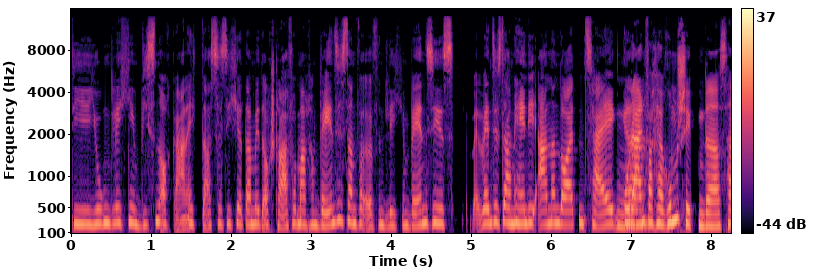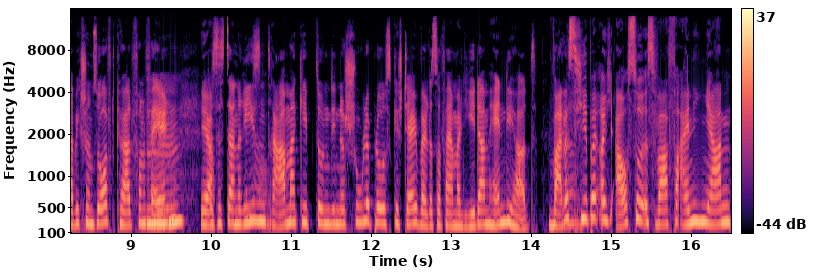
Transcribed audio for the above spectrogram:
die Jugendlichen wissen auch gar nicht, dass sie sich ja damit auch strafbar machen, wenn sie es dann veröffentlichen, wenn sie es, wenn sie es da am Handy anderen Leuten zeigen. Oder ja. einfach herumschicken. Das habe ich schon so oft gehört von Fällen, ja. dass es da ein Riesendrama gibt und in der Schule bloßgestellt, weil das auf einmal jeder am Handy hat. War das hier bei euch auch so? Es war vor einigen Jahren,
